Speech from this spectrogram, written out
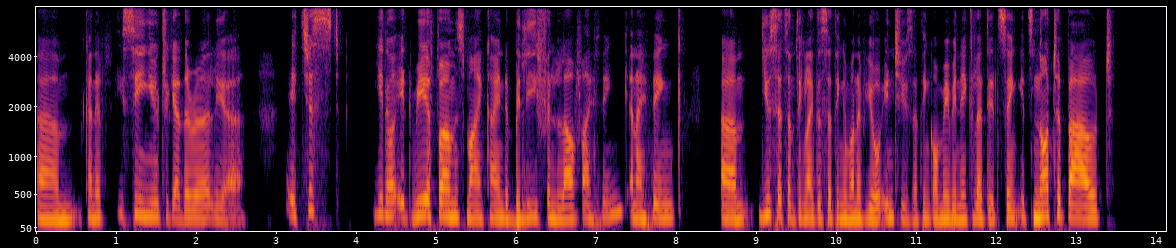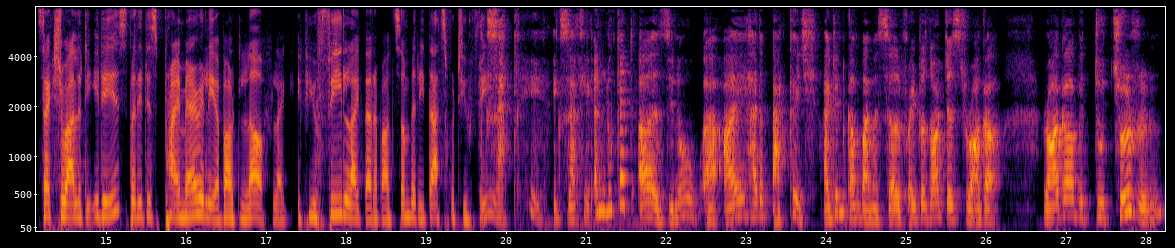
um, kind of seeing you together earlier. It just, you know, it reaffirms my kind of belief in love, I think. And I think um, you said something like this, I think, in one of your interviews, I think, or maybe Nicola did, saying it's not about sexuality. It is, but it is primarily about love. Like if you feel like that about somebody, that's what you feel. Exactly, exactly. And look at us, you know, uh, I had a package. I didn't come by myself, right? It was not just Raga. Raga with two children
